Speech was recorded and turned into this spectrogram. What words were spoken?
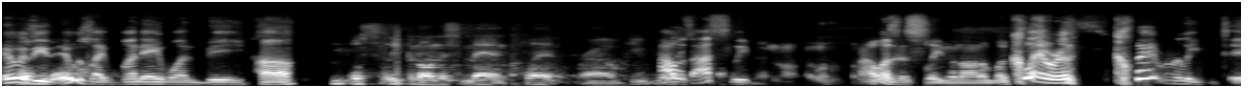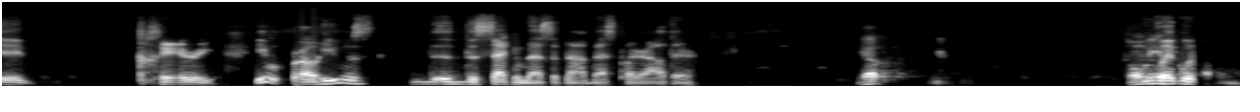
It was either it was like one A, one B, huh? People sleeping on this man, Clint, bro. He How was I sleeping on him? I wasn't sleeping on him, but Clint really, Clint really did carry. He, bro, he was the, the second best, if not best player out there. Yep. Gonna be a Clint problem.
